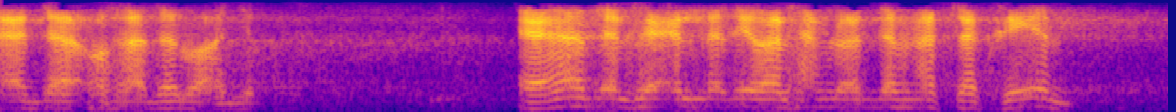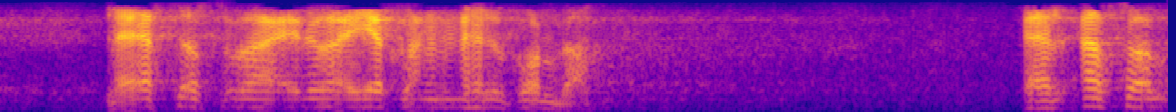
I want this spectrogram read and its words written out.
أداء هذا الواجب. هذا الفعل الذي هو الحمل والدفن التكفين لا يختص فاعله أن يكون من أهل القربى الأصل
